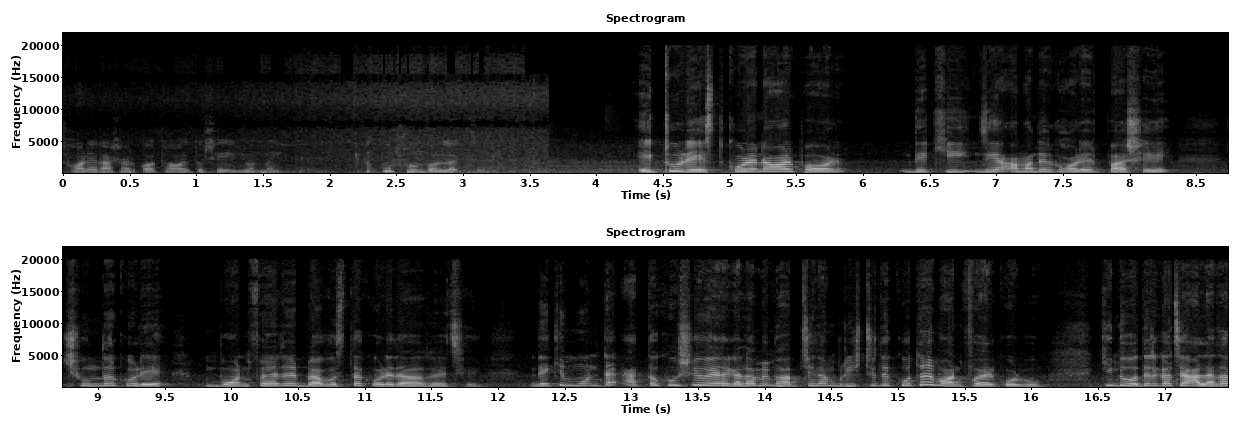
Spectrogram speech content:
ঝড়ের আসার কথা, হয়তো সেই জন্যই। কিন্তু খুব সুন্দর লাগছে। একটু রেস্ট করে নেওয়ার পর দেখি যে আমাদের ঘরের পাশে সুন্দর করে বনফায়ারের ব্যবস্থা করে দেওয়া হয়েছে। দেখে মনটা এত খুশি হয়ে গেল, আমি ভাবছিলাম বৃষ্টিতে কোথায় বনফায়ার করব। কিন্তু ওদের কাছে আলাদা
